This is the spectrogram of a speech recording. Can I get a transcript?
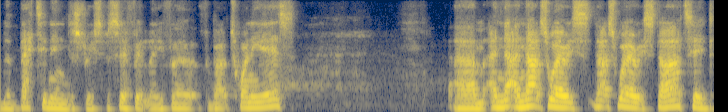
the betting industry specifically for, for about 20 years. Um, and and that's where it's that's where it started.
